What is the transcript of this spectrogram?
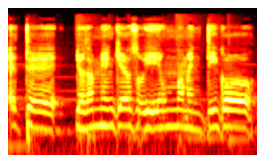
este, yo también quiero subir un momentico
